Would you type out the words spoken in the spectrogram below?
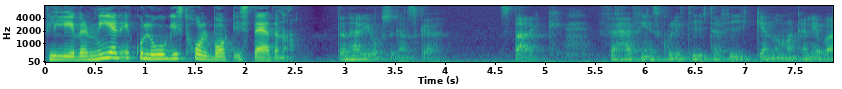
Vi lever mer ekologiskt hållbart i städerna. Den här är ju också ganska stark. För här finns kollektivtrafiken och man kan leva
